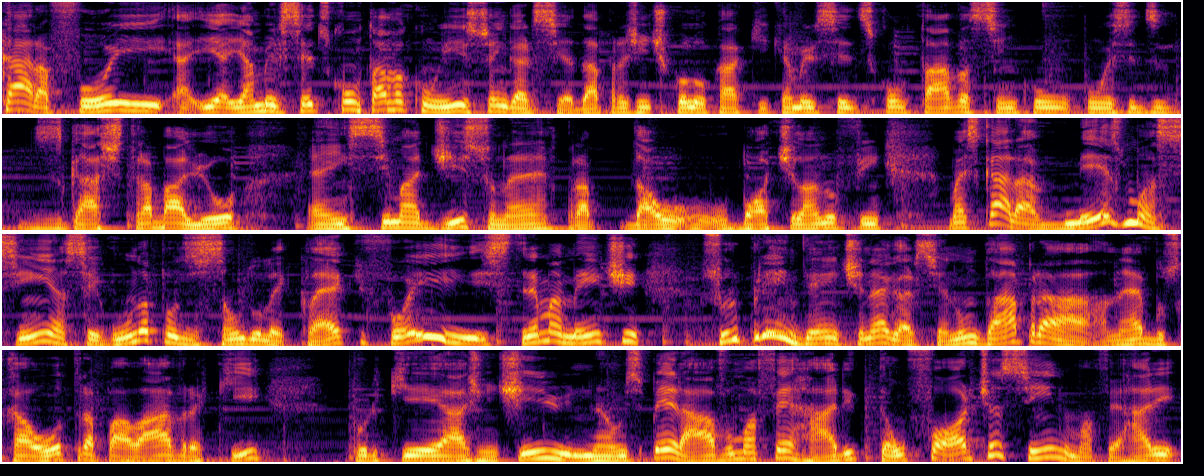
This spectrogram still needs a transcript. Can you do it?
Cara, foi. E a Mercedes contava com isso, hein, Garcia? Dá pra gente colocar aqui que a Mercedes contava, assim, com, com esse desgaste, trabalhou é, em cima disso, né? Pra dar o, o bote lá no fim. Mas, cara, mesmo assim, a segunda posição do Leclerc foi extremamente surpreendente, né, Garcia? Não dá pra né, buscar outra palavra aqui porque a gente não esperava uma Ferrari tão forte assim, uma Ferrari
